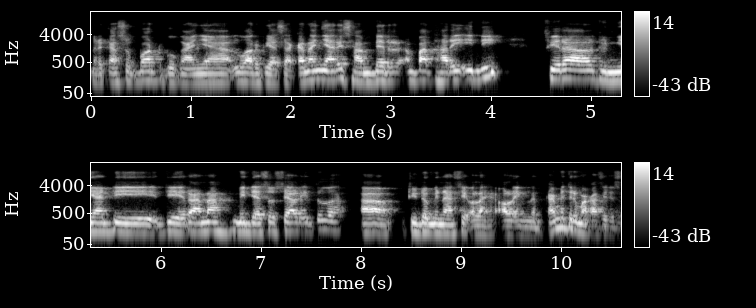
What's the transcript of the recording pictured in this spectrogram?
Mereka support dukungannya luar biasa. Karena nyaris hampir empat hari ini viral dunia di di ranah media sosial itu uh, didominasi oleh All England. Kami terima kasih.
